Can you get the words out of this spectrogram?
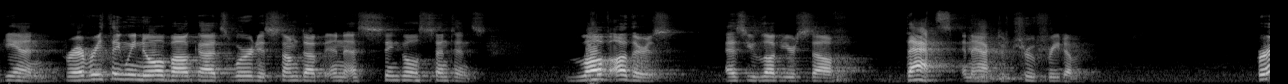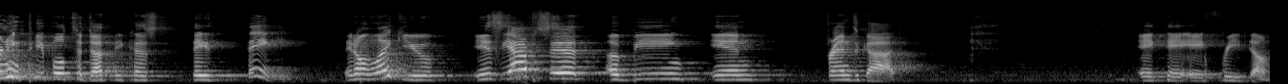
Again, for everything we know about God's Word is summed up in a single sentence Love others as you love yourself. That's an act of true freedom. Burning people to death because they think they don't like you is the opposite of being in friend God, aka freedom.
